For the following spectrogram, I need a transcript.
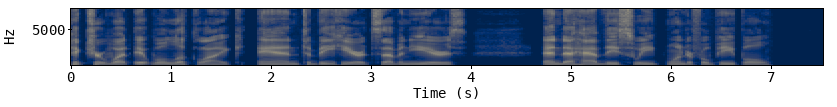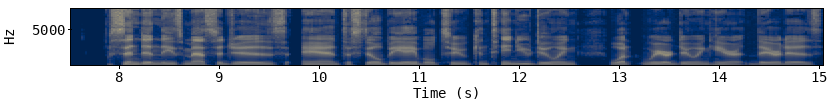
picture what it will look like. And to be here at seven years and to have these sweet, wonderful people send in these messages and to still be able to continue doing what we're doing here, there it is.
